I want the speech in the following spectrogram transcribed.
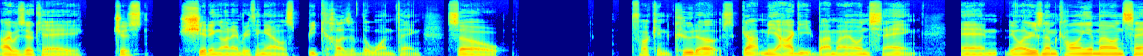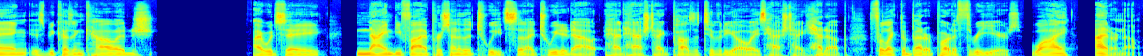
I was okay just shitting on everything else because of the one thing. So, fucking kudos. Got Miyagi'd by my own saying. And the only reason I'm calling it my own saying is because in college, I would say 95% of the tweets that I tweeted out had hashtag positivity always, hashtag head up for like the better part of three years. Why? I don't know.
